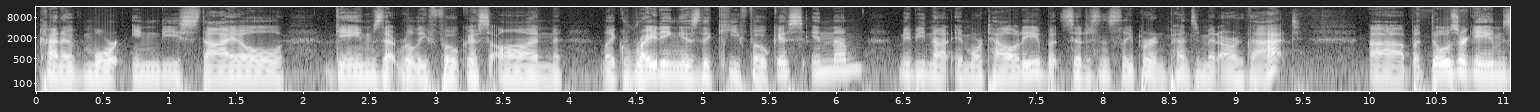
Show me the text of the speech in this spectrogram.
kind of more indie style games that really focus on like writing is the key focus in them. Maybe not immortality but citizen sleeper and pentiment are that. Uh, but those are games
